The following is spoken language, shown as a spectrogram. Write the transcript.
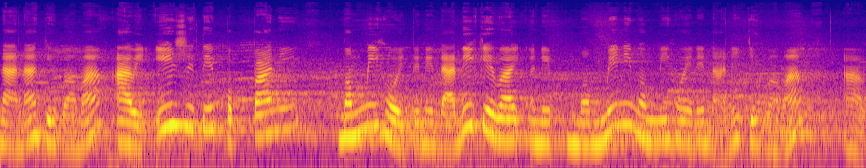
નાના કહેવામાં આવે. એ જ રીતે પપ્પાની મમ્મી હોય તેને દાદી કહેવાય અને મમ્મીની મમ્મી હોય એને નાની કહેવામાં આવે.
